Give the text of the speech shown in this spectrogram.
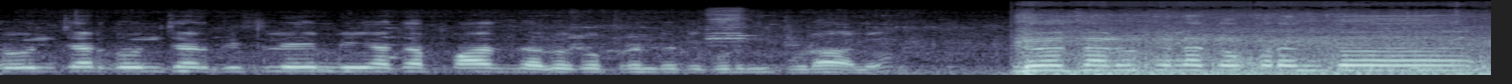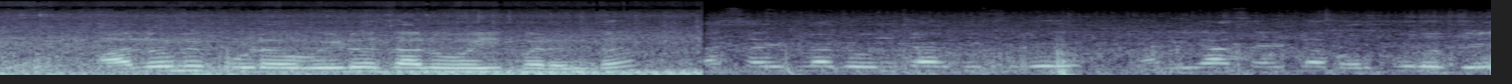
दोन चार दोन चार दिसले मी आता पाच झालो तोपर्यंत तिकडून पुढे आलो. व्हिडिओ चालू केला तोपर्यंत आलो मी पुढं व्हिडिओ चालू होईपर्यंत. या साईडला दोन चार दिसले आणि या साईडला भरपूर होते.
